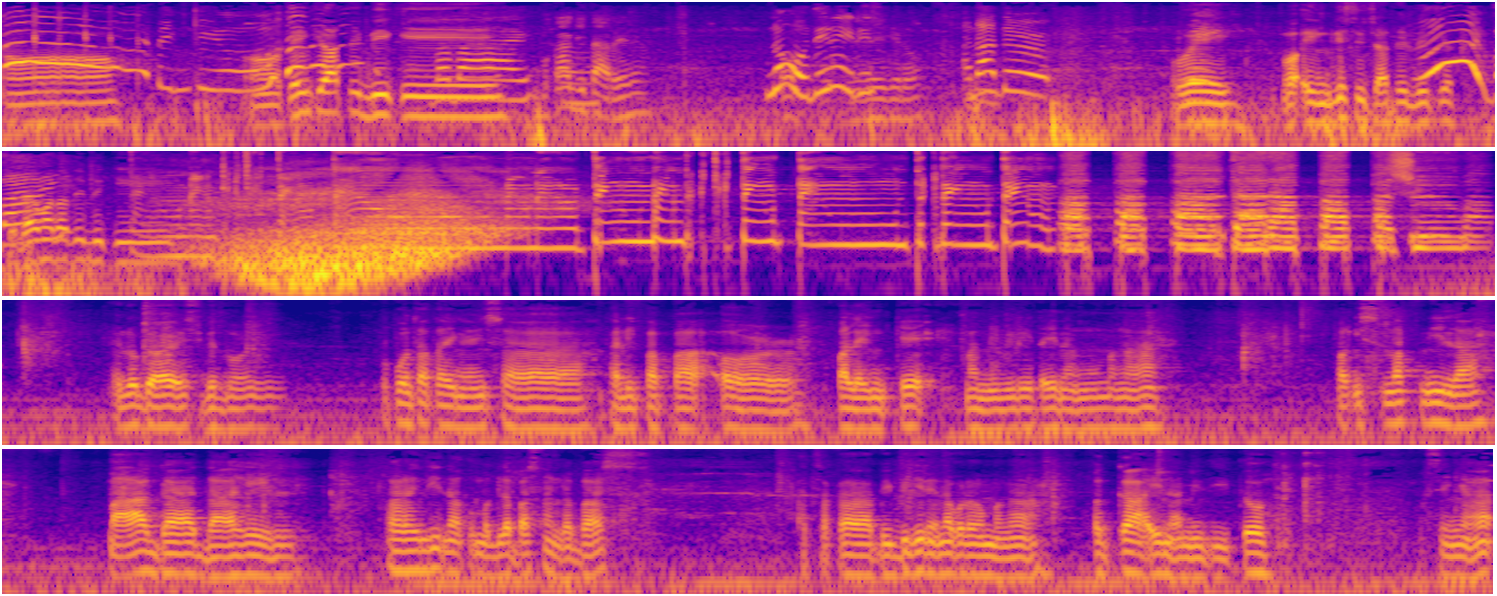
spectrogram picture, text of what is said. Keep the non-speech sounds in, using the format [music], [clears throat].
Oh, [laughs] Thank you. oh, thank you Ate Vicky. Bye-bye. Maka-gitara na. No, dili. This, another... Way. Oh, English si Ate Vicky. bye. Salamat Ate Vicky. Hello guys, good morning. Pupunta tayo ngayon sa Talipapa or Palengke. Mamimili tayo ng mga pang-snack nila maaga dahil para hindi na ako maglabas ng labas. At saka bibili rin ako ng mga pagkain namin dito. Kasi nga,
